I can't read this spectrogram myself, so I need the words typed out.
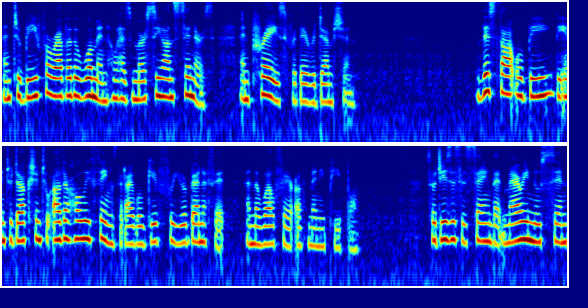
and to be forever the woman who has mercy on sinners and prays for their redemption. This thought will be the introduction to other holy things that I will give for your benefit and the welfare of many people. So Jesus is saying that Mary knew sin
